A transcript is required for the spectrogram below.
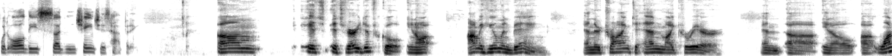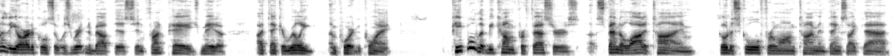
with all these sudden changes happening? Um it's it's very difficult you know i'm a human being and they're trying to end my career and uh, you know, uh, one of the articles that was written about this in front page made a, I think, a really important point. People that become professors uh, spend a lot of time, go to school for a long time, and things like that,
